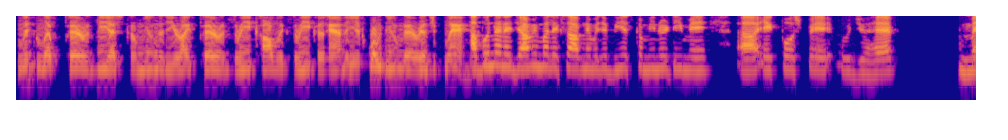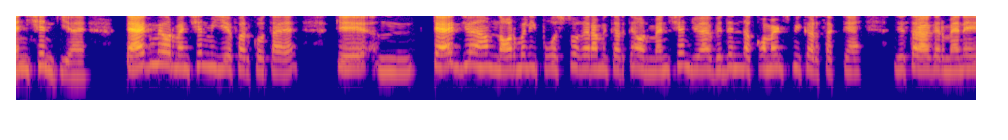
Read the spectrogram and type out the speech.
Link left parent DS community right parent 3 colleague 3 Kahanian quote you marriage plan. اب انہوں نے جامی ملک صاحب نے مجھے بی ایس کمیونٹی میں ایک پوسٹ پہ جو ہے مینشن کیا ہے ٹیگ میں اور مینشن میں یہ فرق ہوتا ہے کہ ٹیگ جو ہے ہم نارملی پوسٹ وغیرہ میں کرتے ہیں اور مینشن جو ہے ود ان دا کامنٹس بھی کر سکتے ہیں جس طرح اگر میں نے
